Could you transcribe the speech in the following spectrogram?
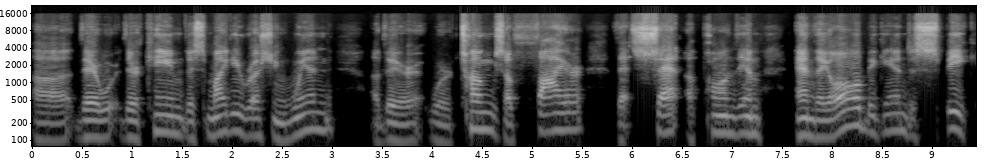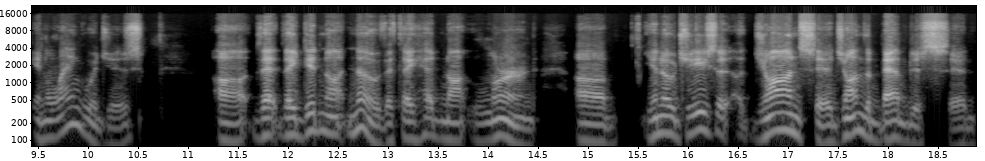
uh, there there came this mighty rushing wind. Uh, there were tongues of fire that sat upon them, and they all began to speak in languages uh, that they did not know, that they had not learned. Uh, you know, Jesus, uh, John said, John the Baptist said,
